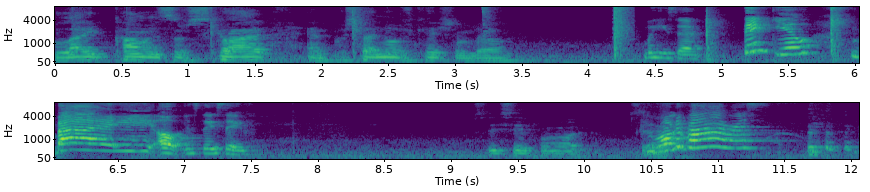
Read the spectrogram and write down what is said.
Like, comment, subscribe, and push that notification bell. But he said, "Thank you. Bye. Oh, and stay safe. Stay safe from what? Coronavirus."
